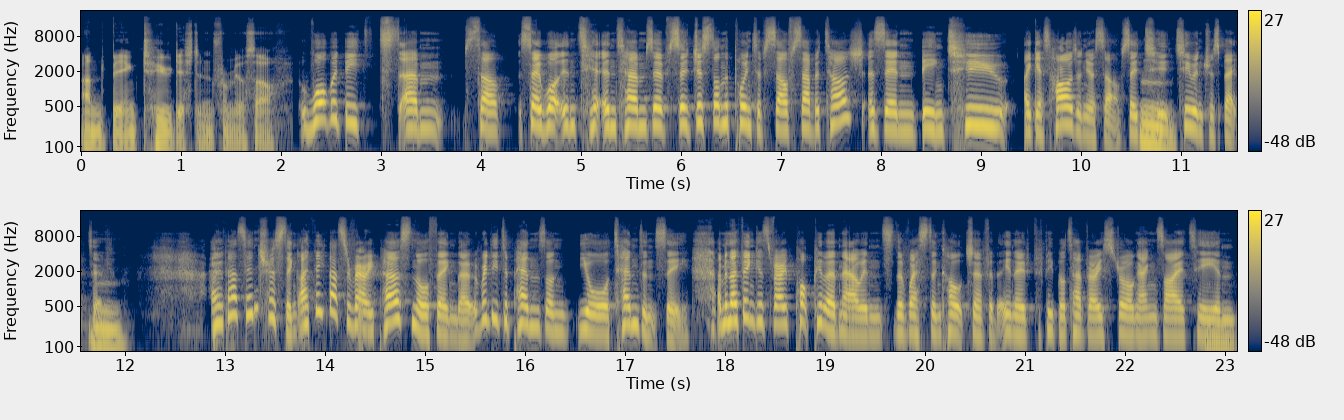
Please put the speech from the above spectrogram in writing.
and being too distant from yourself. What would be um, self? So, what in, t- in terms of so just on the point of self sabotage, as in being too, I guess, hard on yourself, so too mm. too introspective. Mm. Oh, that's interesting. I think that's a very personal thing, though. It really depends on your tendency. I mean, I think it's very popular now in the Western culture for you know for people to have very strong anxiety mm. and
